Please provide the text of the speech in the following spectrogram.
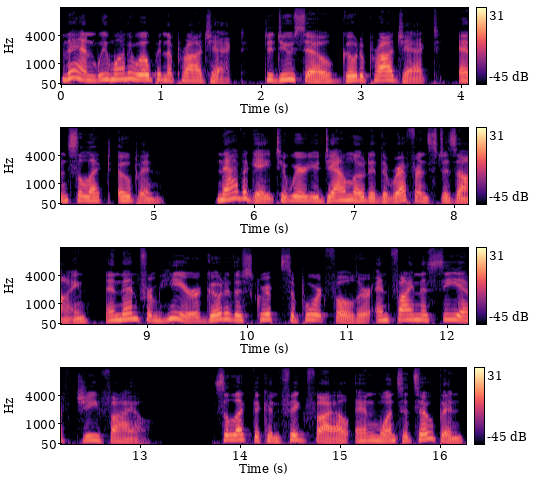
Then we want to open the project. To do so, go to Project and select Open. Navigate to where you downloaded the reference design, and then from here go to the script support folder and find the CFG file. Select the config file, and once it's open,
